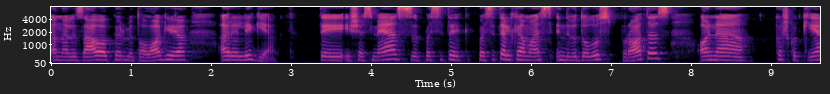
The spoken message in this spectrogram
analizavo per mitologiją ar religiją. Tai iš esmės pasitelkiamas individualus protas, o ne kažkokie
